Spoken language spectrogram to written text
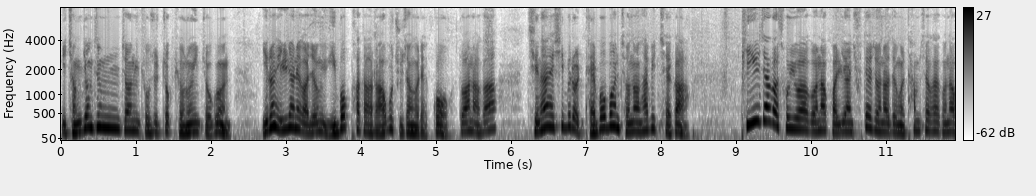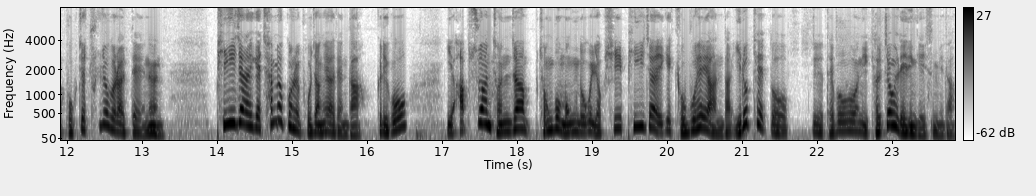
이 정경심 전 교수 쪽 변호인 쪽은 이런 일련의 과정이 위법하다라고 주장을 했고 또 하나가 지난해 11월 대법원 전원 합의체가 피의자가 소유하거나 관리한 휴대전화 등을 탐색하거나 복제 출력을 할 때에는 피의자에게 참여권을 보장해야 된다. 그리고 이 압수한 전자 정보 목록을 역시 피의자에게 교부해야 한다. 이렇게 또 대법원이 결정을 내린 게 있습니다.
